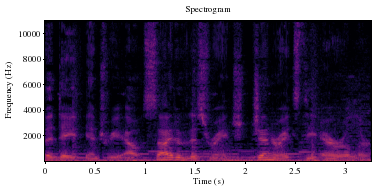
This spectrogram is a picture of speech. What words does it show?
A date entry outside of this range generates the error alert.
